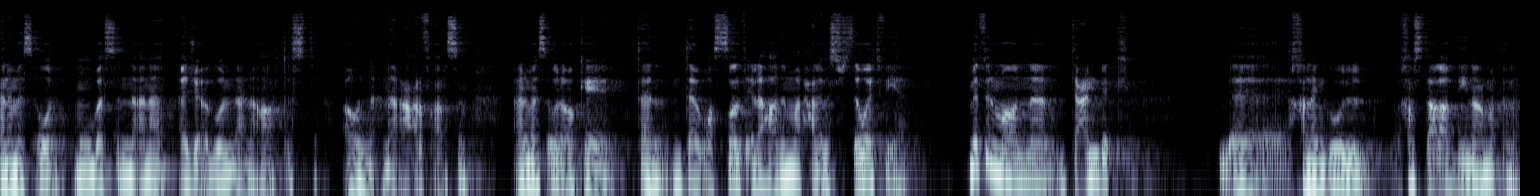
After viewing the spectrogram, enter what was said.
أنا مسؤول. مو بس إن أنا أجي أقول إن أنا artist أو إن أنا أعرف أرسم. أنا مسؤول okay أنت وصلت إلى هذه المرحلة بس إيش سويت فيها؟ مثل ما إن أنت عندك خلينا نقول 5000 دينار مثلا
